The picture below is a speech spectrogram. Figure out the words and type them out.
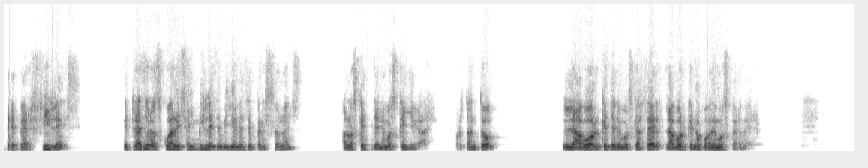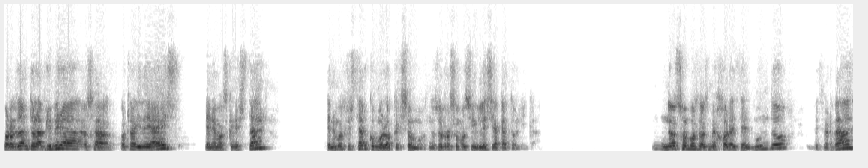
de perfiles, detrás de los cuales hay miles de millones de personas a los que tenemos que llegar. Por tanto, labor que tenemos que hacer, labor que no podemos perder. Por lo tanto, la primera, o sea, otra idea es, tenemos que estar, tenemos que estar como lo que somos. Nosotros somos Iglesia Católica. No somos los mejores del mundo, es verdad,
